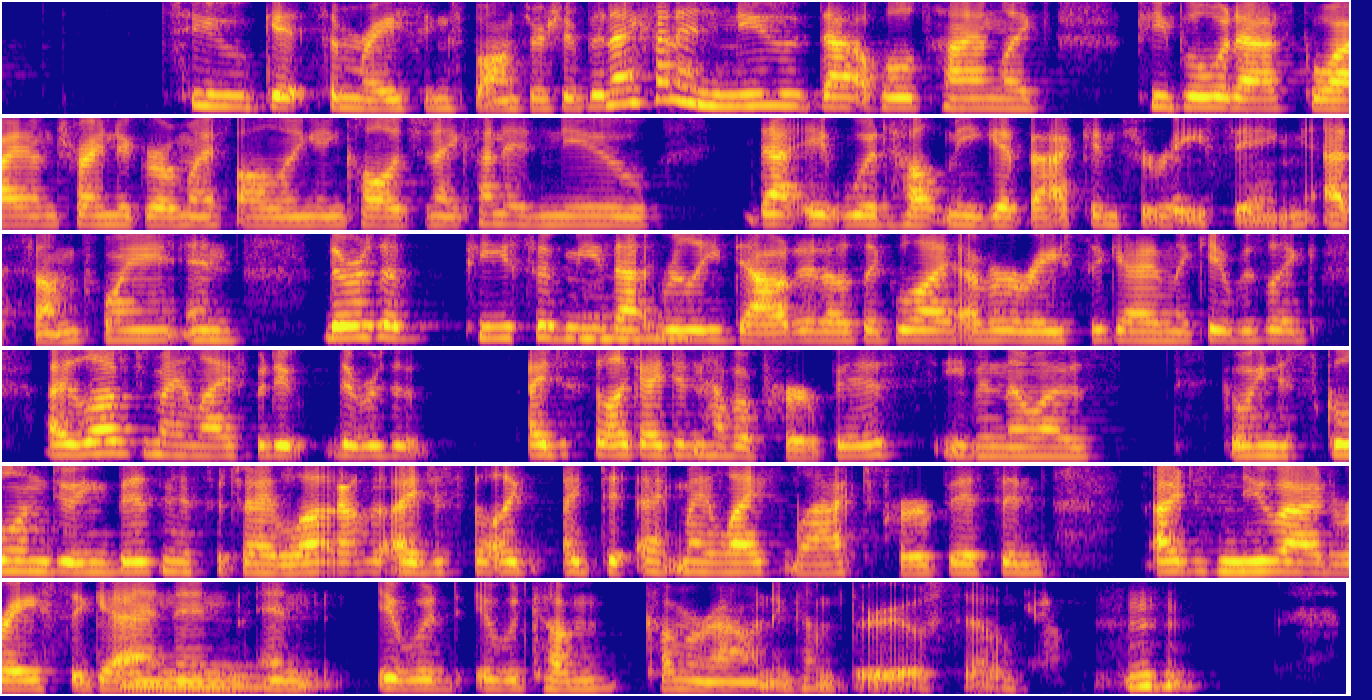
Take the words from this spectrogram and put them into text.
to get some racing sponsorship. And I kind of knew that whole time, like people would ask why I'm trying to grow my following in college. And I kind of knew that it would help me get back into racing at some point. And there was a piece of me that Mhm. really doubted. I was like, will I ever race again? Like it was like, I loved my life, but it, there was a, I just felt like I didn't have a purpose, even though I was going to school and doing business, which I love. I just felt like I did, I, my life lacked purpose, and I just knew I'd race again, and Mhm. and it would it would come come around and come through. So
